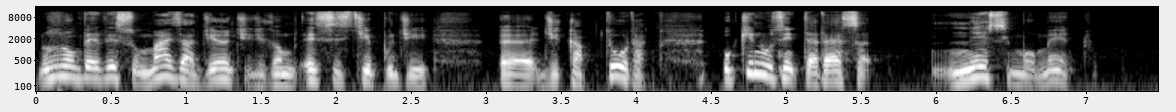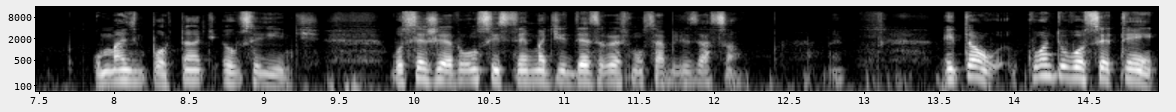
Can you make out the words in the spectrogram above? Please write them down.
Nós vamos ver isso mais adiante, digamos, esse tipo de, eh, de captura. O que nos interessa nesse momento, o mais importante é o seguinte, você gerou um sistema de desresponsabilização. Né? Então, quando você tem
